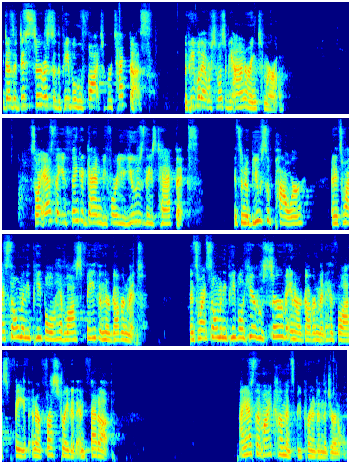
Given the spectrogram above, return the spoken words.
it does a disservice to the people who fought to protect us, the people that we're supposed to be honoring tomorrow. So I ask that you think again before you use these tactics. It's an abuse of power, and it's why so many people have lost faith in their government. And it's why so many people here who serve in our government have lost faith and are frustrated and fed up. I ask that my comments be printed in the journal.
